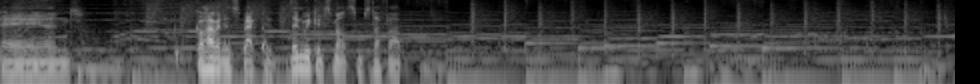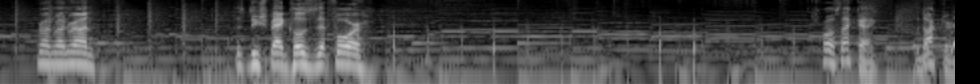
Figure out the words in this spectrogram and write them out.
and go have it inspected. Then we can smelt some stuff up. Run, run, run. This douchebag closes at 4. Oh, it's that guy. The doctor.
